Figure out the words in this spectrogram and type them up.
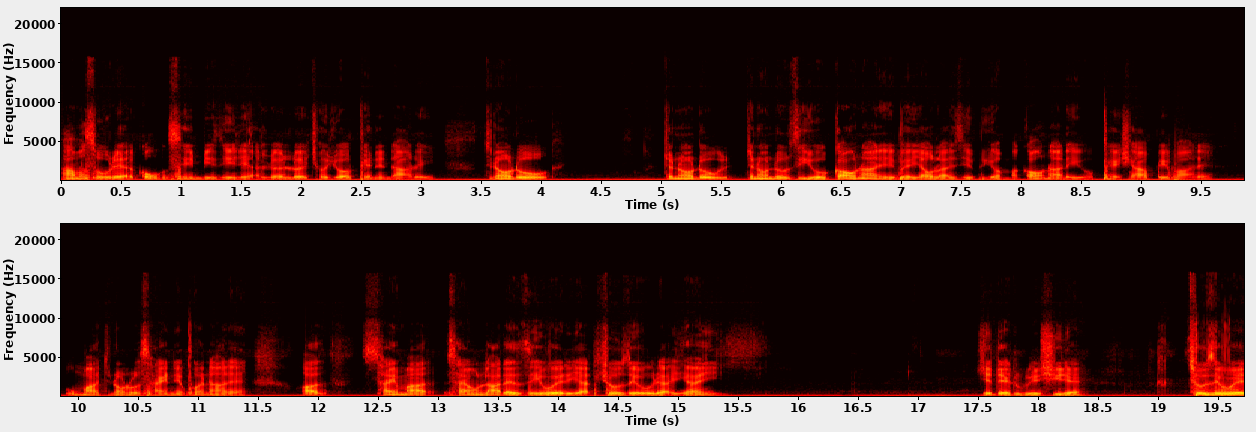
ဘာမဆိုတဲ့အကုန်အဆင်ပြေစေတဲ့အလွယ်လွယ်ချော်ချော်ဖြစ်နေတာတွေကျွန်တော်တို့ကျွန်တော်တို့ကျွန်တော်တို့စီကိုကောင်းတာတွေပဲရောက်လာစီပြီးတော့မကောင်းတာတွေကိုဖယ်ရှားပေးပါတယ် ဥမာကျွန်တော်တို့ဆိုင်နေဖွင့်ထားတယ်အာဆိုင်မှာဆိုင်အောင်လာတဲ့ဈေးဝယ်တွေကတချို့ဈေးဝယ်တွေအရန်ရစ်တဲ့လူတွေရှိတယ်ချို့ဈေးဝယ်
